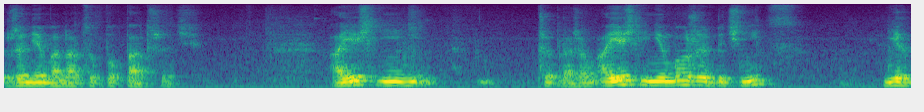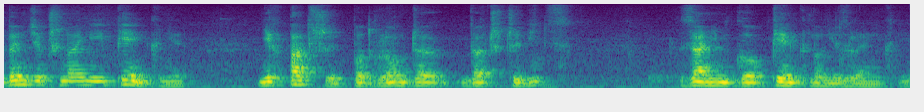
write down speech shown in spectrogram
że nie ma na co popatrzeć. A jeśli, przepraszam, a jeśli nie może być nic, niech będzie przynajmniej pięknie. Niech patrzy podglądacz czy widz, zanim go piękno nie zlęknie.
